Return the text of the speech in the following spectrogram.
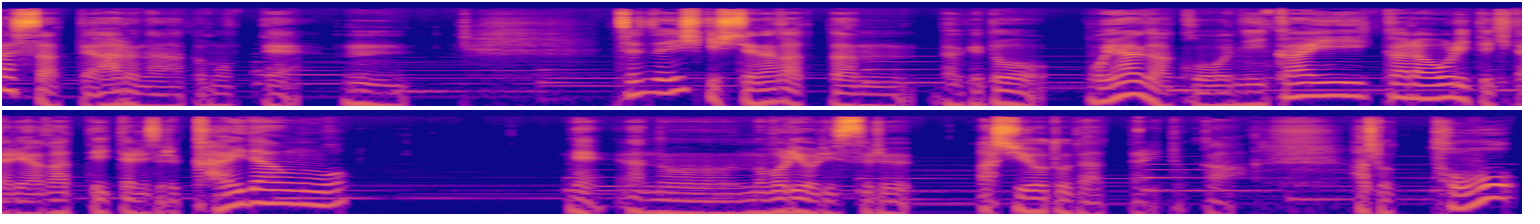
かしさってあるなと思って、うん。全然意識してなかったんだけど、親がこう2階から降りてきたり上がっていったりする階段を、ね、あの、上り下りする足音だったりとか、あと戸を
